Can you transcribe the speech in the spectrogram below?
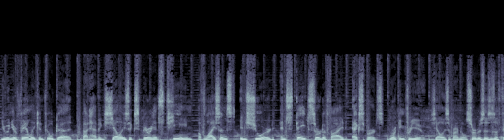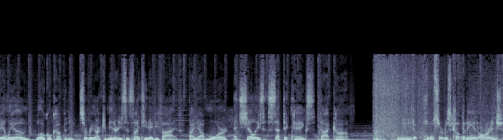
You and your family can feel good about having Shelley's experienced team of licensed, insured, and state certified experts working for you. Shelley's Environmental Services is a family owned, local company serving our community since 1985. Find out more at Shelley'sSepticTanks.com. When you need a pool service company in Orange,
